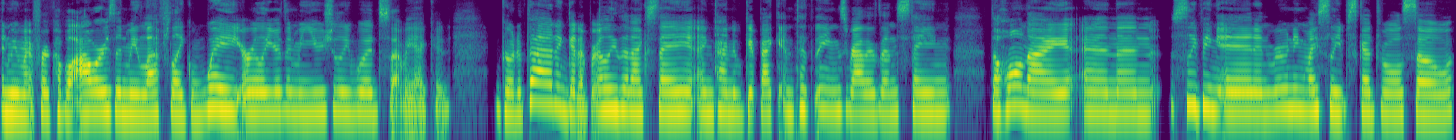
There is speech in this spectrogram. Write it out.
and we went for a couple hours and we left like way earlier than we usually would so that way I could go to bed and get up early the next day and kind of get back into things rather than staying the whole night and then sleeping in and ruining my sleep schedule. So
